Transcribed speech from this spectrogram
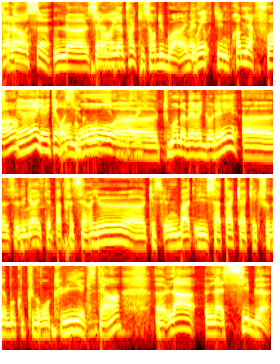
Alors, c'est la deuxième fois qu'il sort du bois. Hein. Il est sorti une première fois. Mais derrière, il avait été reçu. En gros, euh, tout le monde avait rigolé. Euh, le gars était pas très sérieux. Euh, qu'est-ce qu'une boîte Il s'attaque à quelque chose de beaucoup plus gros que lui, etc. Là, la cible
